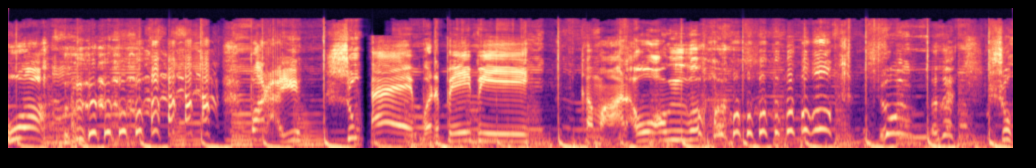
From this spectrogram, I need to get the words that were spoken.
哇哈哈哈，八爪鱼，收。哎，我的 baby，干嘛呢？哇，有一快快。收。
